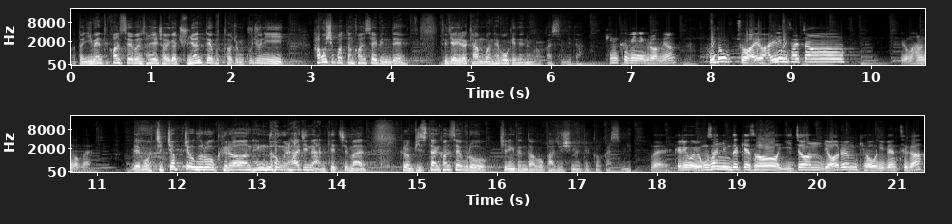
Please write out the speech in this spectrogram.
어떤 이벤트 컨셉은 사실 저희가 주년 때부터 좀 꾸준히 하고 싶었던 컨셉인데 드디어 이렇게 한번 해보게 되는 것 같습니다. 핑크빈이 그러면 구독, 좋아요, 알림 설정 이런 거 하는 건가요? 네, 뭐 직접적으로 그런 행동을 하지는 않겠지만 그런 비슷한 컨셉으로 진행된다고 봐주시면 될 것 같습니다. 네. 그리고 용사님들께서 이전 여름, 겨울 이벤트가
